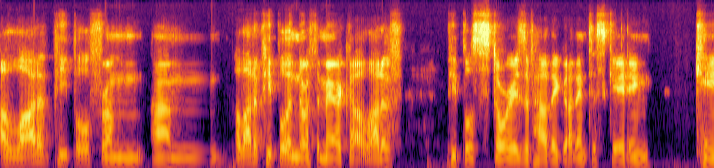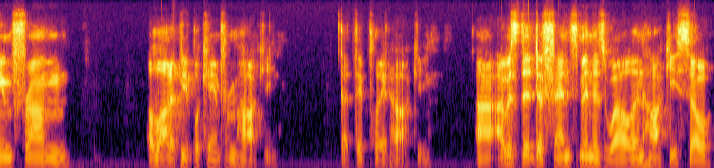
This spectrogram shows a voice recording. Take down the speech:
a, lot of people from um, a lot of people in North America, a lot of people's stories of how they got into skating came from a lot of people came from hockey that they played hockey. Uh, I was the defenseman as well in hockey, so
